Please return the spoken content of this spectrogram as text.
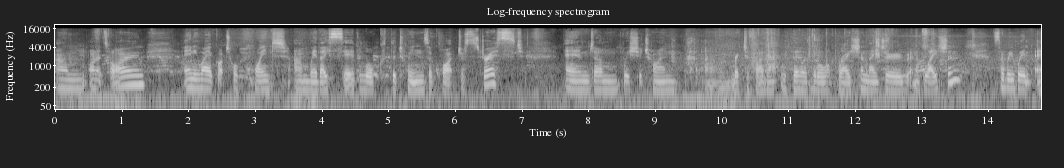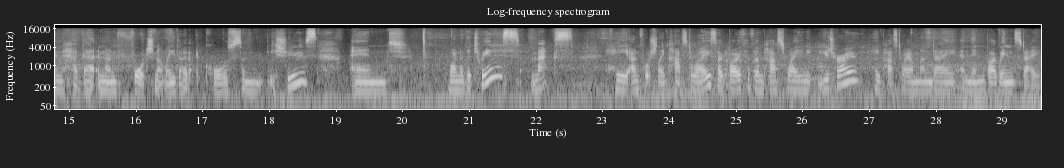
um, on its own. Anyway, it got to a point um, where they said, look, the twins are quite distressed and um, we should try and um, rectify that with a little operation. They do an ablation. So we went and had that, and unfortunately, though, that caused some issues. And one of the twins, Max, he unfortunately passed away. So both of them passed away in utero. He passed away on Monday, and then by Wednesday,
